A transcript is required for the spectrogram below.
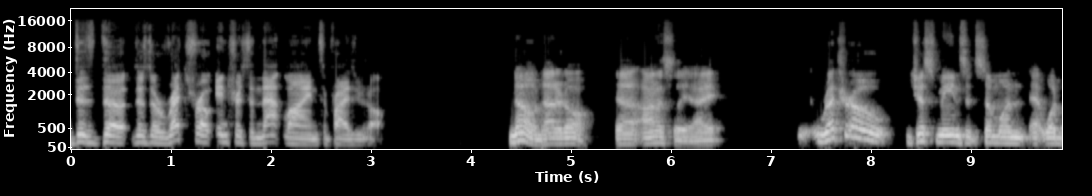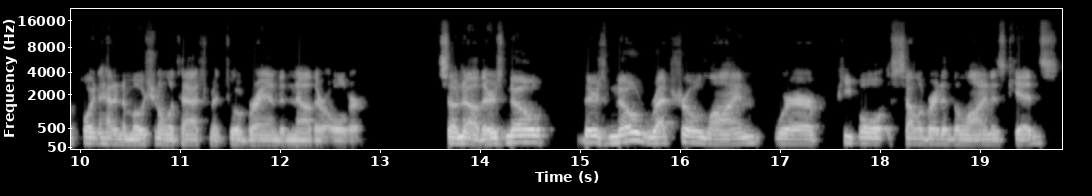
does the does the retro interest in that line surprise you at all? No, not at all. Uh, honestly, I retro just means that someone at one point had an emotional attachment to a brand and now they're older. So no, there's no there's no retro line where people celebrated the line as kids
